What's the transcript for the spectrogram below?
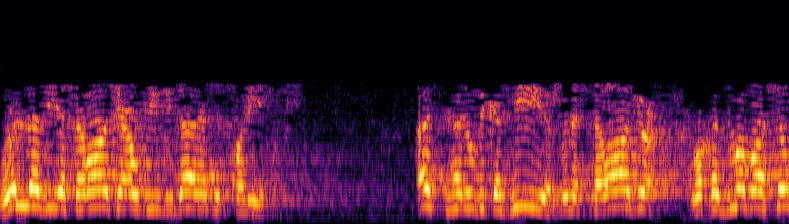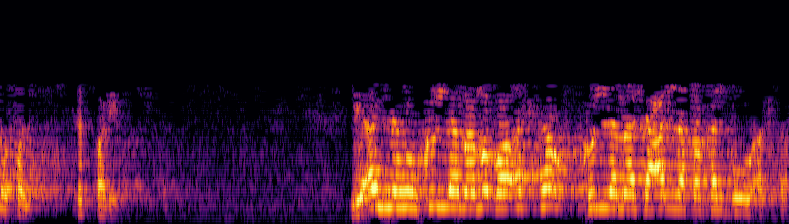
والذي يتراجع في بداية الطريق أسهل بكثير من التراجع وقد مضى شوطا في الطريق. لأنه كلما مضى أكثر كلما تعلق قلبه أكثر.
